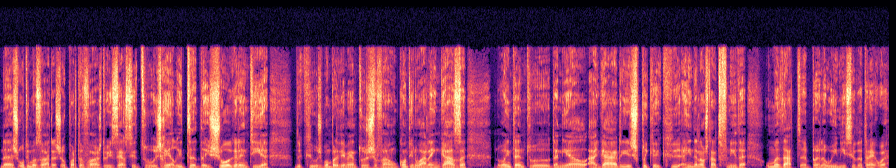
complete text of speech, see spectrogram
Nas últimas horas, o porta-voz do exército israelita deixou a garantia de que os bombardeamentos vão continuar em Gaza. No entanto, Daniel Agari explica que ainda não está definida uma data para o início da trégua.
